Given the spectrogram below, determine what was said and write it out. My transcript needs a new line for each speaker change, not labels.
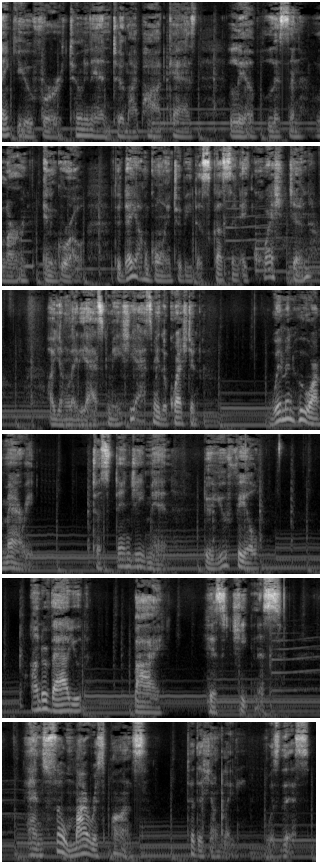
Thank you for tuning in to my podcast, Live, Listen, Learn, and Grow. Today I'm going to be discussing a question a young lady asked me. She asked me the question Women who are married to stingy men, do you feel undervalued by his cheapness? And so my response to this young lady was this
